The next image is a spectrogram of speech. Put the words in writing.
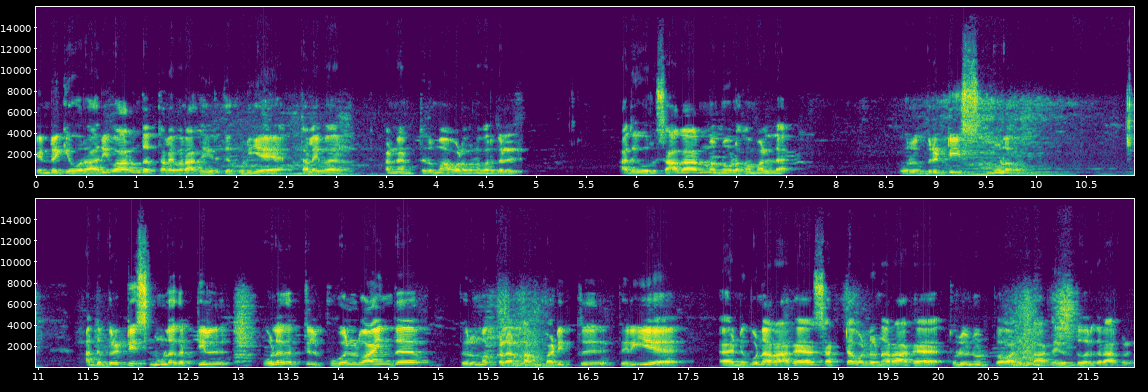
இன்றைக்கு ஒரு அறிவார்ந்த தலைவராக இருக்கக்கூடிய தலைவர் அண்ணன் திருமாவளவன் அவர்கள் அது ஒரு சாதாரண நூலகம் அல்ல ஒரு பிரிட்டிஷ் நூலகம். அந்த பிரிட்டிஷ் நூலகத்தில் உலகத்தில் புகழ் வாய்ந்த பெருமக்கள் எல்லாம் படித்து பெரிய நிபுணராக சட்ட வல்லுநராக தொழில்நுட்பவாதிகளாக இருந்து வருகிறார்கள்.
